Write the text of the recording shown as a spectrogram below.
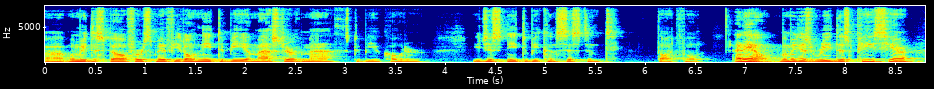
Uh, let me dispel first myth. You don't need to be a master of math to be a coder. You just need to be consistent, thoughtful. Anyhow, let me just read this piece here.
